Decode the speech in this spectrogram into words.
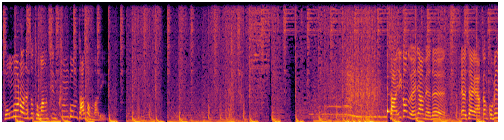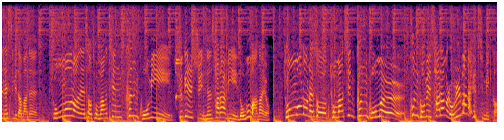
동물원에서 도망친 큰 곰 다섯 마리. 자, 이건 왜냐면은 제가 약간 고민을 했습니다만은 동물원에서 도망친 큰 곰이 죽일 수 있는 사람이 너무 많아요. 동물원에서 도망친 큰 곰을 큰 곰이 사람을 얼마나 해칩니까?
